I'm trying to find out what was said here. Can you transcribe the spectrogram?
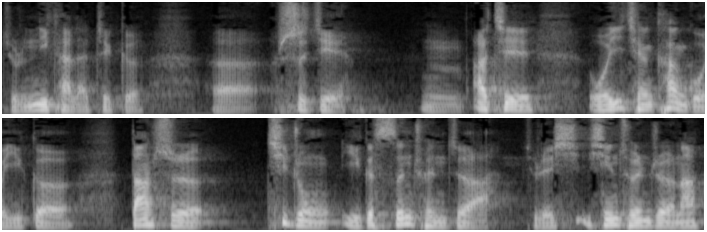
就是离开了这个。呃，世界，嗯，而且我以前看过一个，当时其中一个生存者啊，就是幸幸存者呢，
